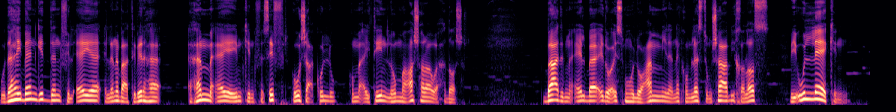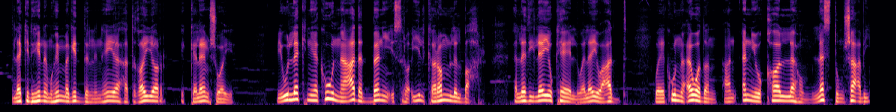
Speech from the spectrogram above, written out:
وده هيبان جدا في الآية اللي أنا بعتبرها أهم آية يمكن في سفر هوشع كله هم آيتين اللي هم عشرة وحداشر. بعد ما قال بقى ادعوا اسمه لعمي لأنكم لستم شعبي خلاص. بيقول لكن لكن هنا مهمة جدا لأن هي هتغير الكلام شوية. بيقول لكن يكون عدد بني إسرائيل كرمل البحر الذي لا يكال ولا يعد ويكون عوضا عن أن يقال لهم لستم شعبي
